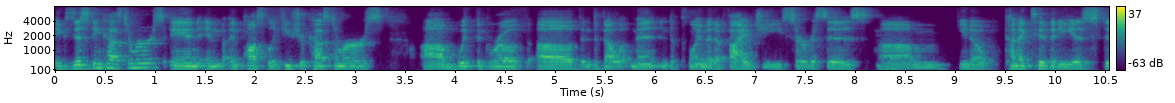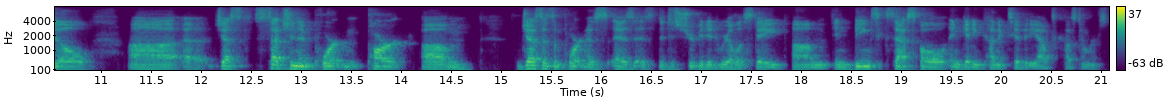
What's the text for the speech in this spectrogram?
existing customers and, and, and possibly future customers um, with the growth of and development and deployment of 5G services. Mm-hmm. Um, you know, connectivity is still uh, uh, just such an important part um, just as important as, as, as the distributed real estate um, in being successful in getting connectivity out to customers.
